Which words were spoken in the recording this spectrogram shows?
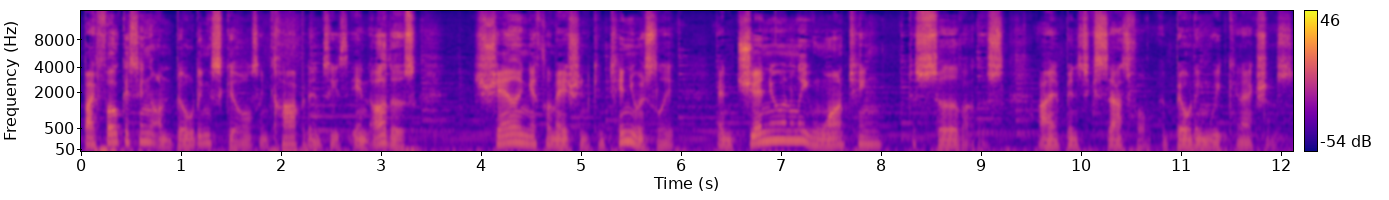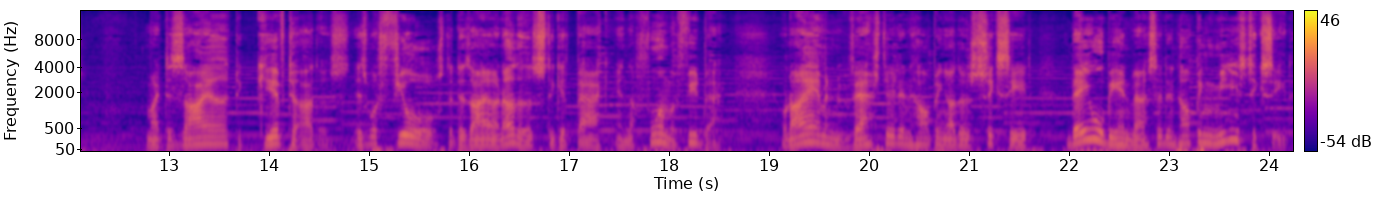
By focusing on building skills and competencies in others, sharing information continuously, and genuinely wanting to serve others, I have been successful at building weak connections. My desire to give to others is what fuels the desire in others to give back in the form of feedback. When I am invested in helping others succeed, they will be invested in helping me succeed.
